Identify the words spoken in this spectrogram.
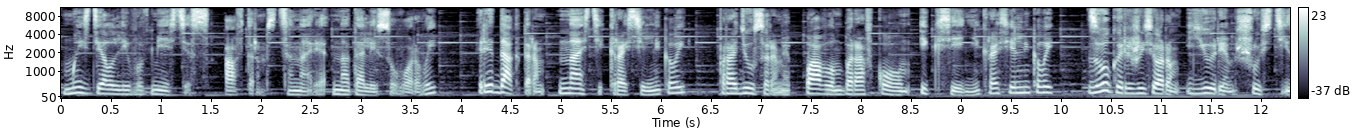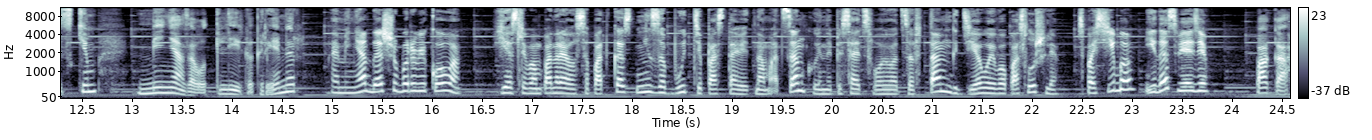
Мы сделали его вместе с автором сценария Натальей Суворовой, редактором Настей Красильниковой, продюсерами Павлом Боровковым и Ксенией Красильниковой, звукорежиссером Юрием Шустицким. Меня зовут Лика Кремер. А меня Даша Боровикова. Если вам понравился подкаст, не забудьте поставить нам оценку и написать свой отзыв там, где вы его послушали. Спасибо и до связи. Пока.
